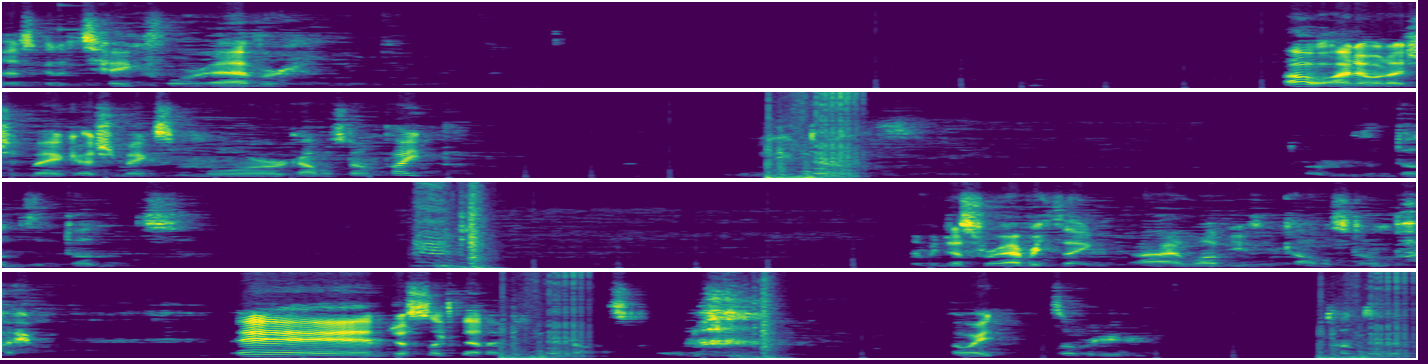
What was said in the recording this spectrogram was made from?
That's gonna take forever. Oh, I know what I should make. I should make some more cobblestone pipe. Need tons. And tons and tons. I mean, just for everything. I love using cobblestone pipe. And just like that, I need cobblestone. oh wait, it's over here. Tons of it.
